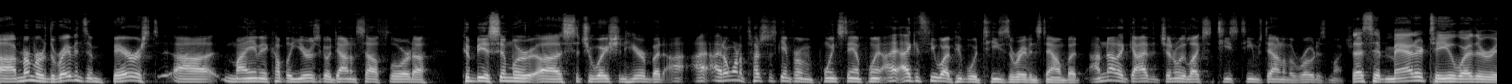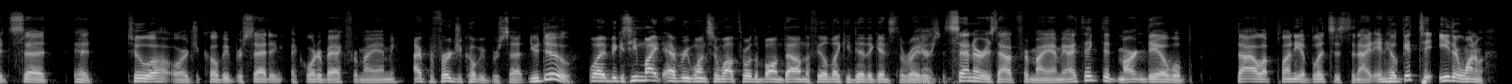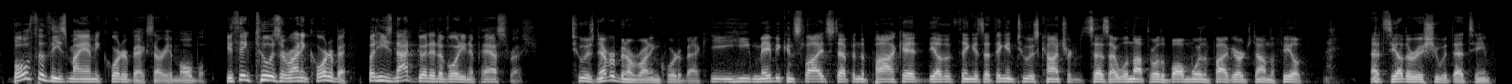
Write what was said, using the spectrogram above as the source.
Uh, remember, the Ravens embarrassed uh, Miami a couple of years ago down in South Florida. Could be a similar uh, situation here, but I, I don't want to touch this game from a point standpoint. I, I can see why people would tease the Ravens down, but I'm not a guy that generally likes to tease teams down on the road as much. Does it matter to you whether it's uh, uh, Tua or Jacoby Brissett, a quarterback for Miami? I prefer Jacoby Brissett. You do. Well, because he might every once in a while throw the ball down the field like he did against the Raiders. Center is out for Miami. I think that Martindale will dial up plenty of blitzes tonight, and he'll get to either one of them. Both of these Miami quarterbacks are immobile. You think Tua is a running quarterback, but he's not good at avoiding a pass rush. Tua has never been a running quarterback. He he maybe can slide step in the pocket. The other thing is, I think in Tua's contract it says I will not throw the ball more than five yards down the field. That's the other issue with that team.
